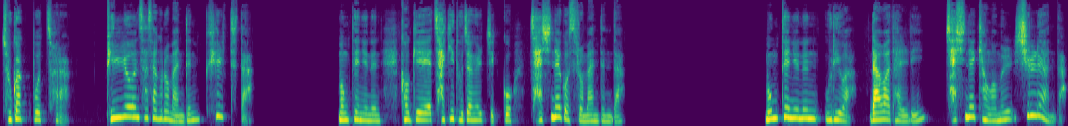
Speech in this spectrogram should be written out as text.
조각보 철학, 빌려온 사상으로 만든 퀼트다. 몽테뉴는 거기에 자기 도장을 찍고 자신의 것으로 만든다. 몽테뉴는 우리와 나와 달리 자신의 경험을 신뢰한다.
